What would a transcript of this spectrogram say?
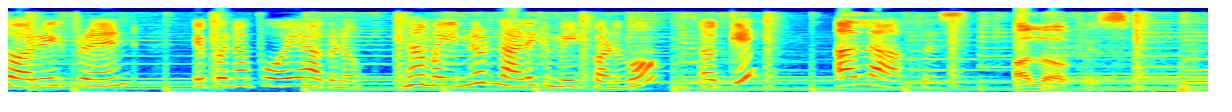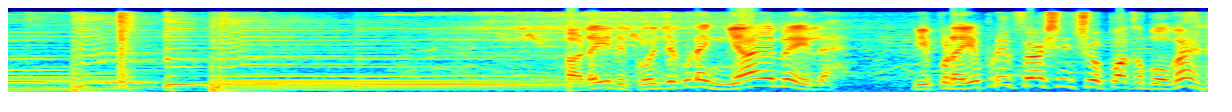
சாரி ஃப்ரெண்ட் இப்போ நான் போயாகணும் நாம இன்னொரு நாளைக்கு மீட் பண்ணுவோம். ஓகே அல்லா ஹாஃபிஸ் அல்ல ஆபீஸ் அட இது கொஞ்சம் கூட நியாயமே இல்ல. இப்ப நான் எப்படி ஃபேஷன் ஷோ பார்க்க போவேன்?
